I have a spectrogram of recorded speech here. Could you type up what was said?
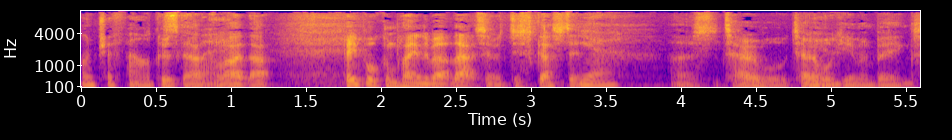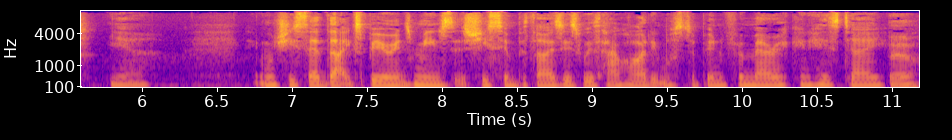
on Trafalgar Good, Square. that. I like that. People complained about that, saying it was disgusting. Yeah. That's terrible, terrible Yeah. human beings. Yeah. And when she said that experience means that she sympathises with how hard it must have been for Merrick in his day. Yeah.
